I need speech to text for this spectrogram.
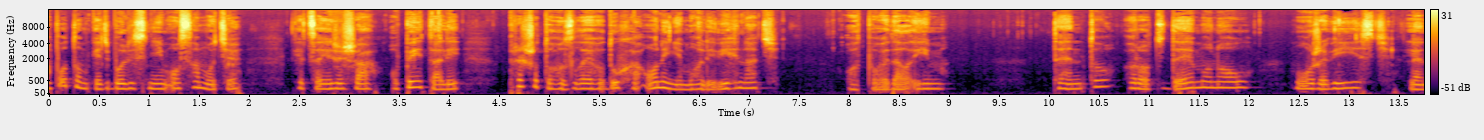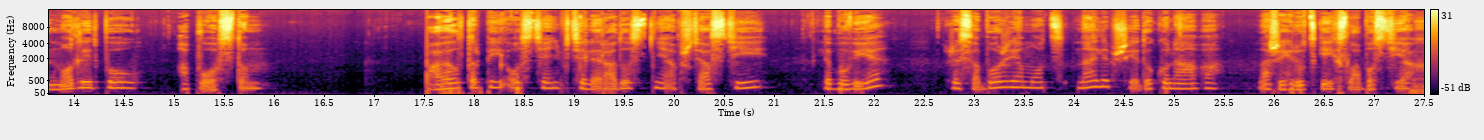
A potom, keď boli s ním o samote, keď sa Ježiša opýtali, prečo toho zlého ducha oni nemohli vyhnať, odpovedal im, tento rod démonov môže výjsť len modlitbou a pôstom. Pavel trpí osteň v tele radostne a v šťastí, lebo vie, že sa Božia moc najlepšie dokonáva v našich ľudských slabostiach.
